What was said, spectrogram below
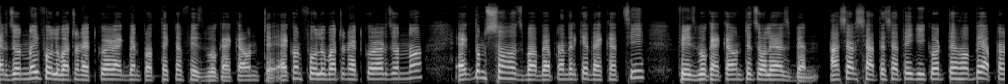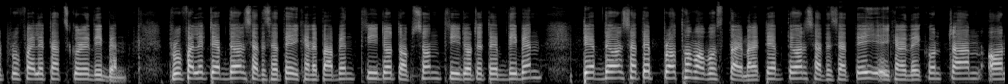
এর জন্যই ফলো বাটন অ্যাড করে রাখবেন প্রত্যেকটা ফেসবুক অ্যাকাউন্টে এখন ফলো বাটন অ্যাড করার জন্য একদম সহজভাবে আপনাদেরকে দেখাচ্ছি ফেসবুক অ্যাকাউন্টে চলে আসবেন। আসার সাথে সাথে কি করতে হবে? আপনার প্রোফাইলে টাচ করে দিবেন। প্রোফাইলে ট্যাপ দেওয়ার সাথে সাথে এখানে পাবেন থ্রি ডট অপশন থ্রি ডটে ট্যাপ দিবেন। ট্যাপ দেওয়ার সাথে প্রথম অবস্থায় মানে ট্যাপ দেওয়ার সাথে সাথেই এখানে দেখুন টার্ন অন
